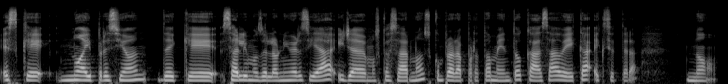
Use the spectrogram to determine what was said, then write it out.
es que no hay presión de que salimos de la universidad y ya debemos casarnos, comprar apartamento, casa, beca, etc. No,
